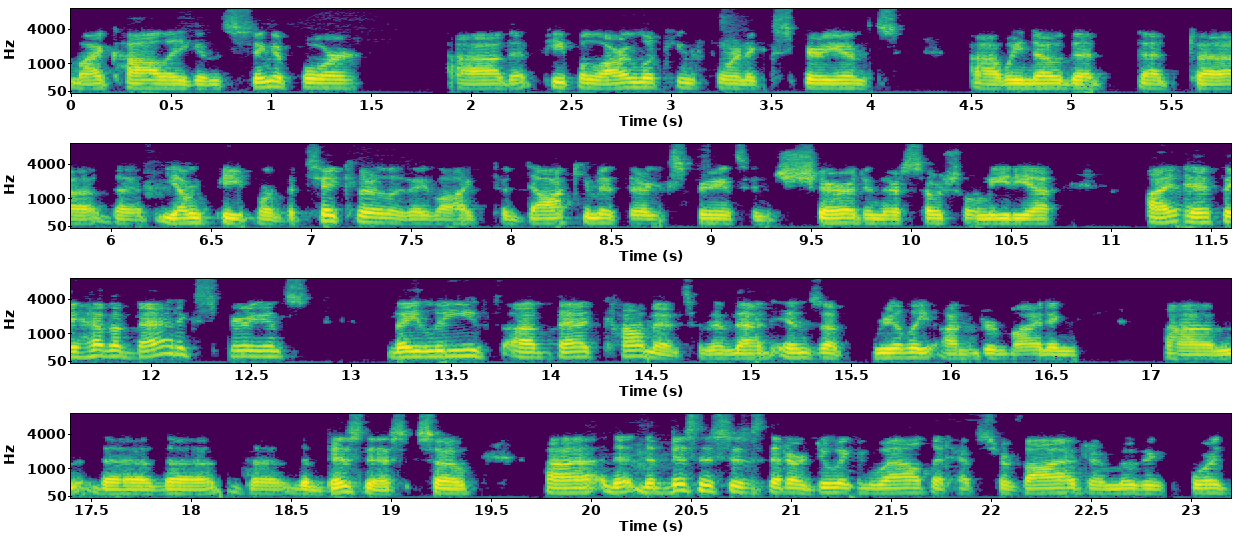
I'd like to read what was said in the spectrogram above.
my colleague in Singapore uh, that people are looking for an experience. Uh, we know that that uh, that young people, in particular, they like to document their experience and share it in their social media. if they have a bad experience, they leave uh, bad comments, and then that ends up really undermining um, the, the, the the business. So uh, the, the businesses that are doing well, that have survived, are moving forward.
